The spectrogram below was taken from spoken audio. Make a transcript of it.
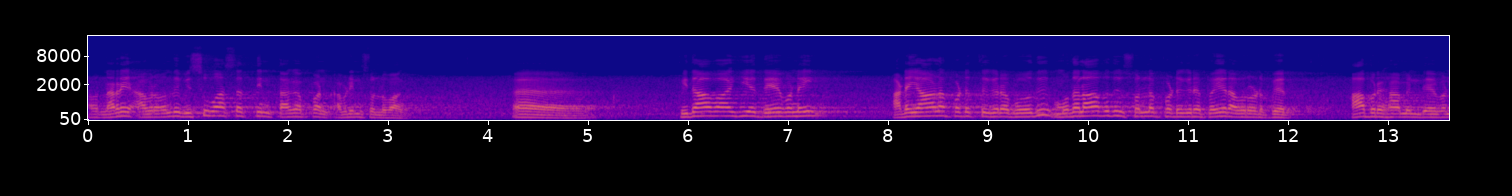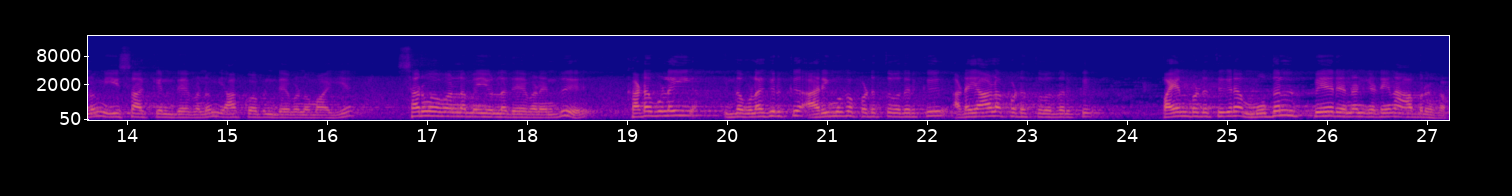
அவர் நிறைய அவரை வந்து விசுவாசத்தின் தகப்பன் அப்படின்னு சொல்லுவாங்க. பிதாவாகிய தேவனை அடையாளப்படுத்துகிற போது முதலாவது சொல்லப்படுகிற பெயர் அவரோட பேர். ஆபிரகாமின் தேவனும் ஈசாக்கின் தேவனும் யாக்கோபின் தேவனும் ஆகிய சர்வ வல்லமையுள்ள தேவன் என்று கடவுளை இந்த உலகிற்கு அறிமுகப்படுத்துவதற்கு அடையாளப்படுத்துவதற்கு பயன்படுத்துகிற முதல் பேர் என்னன்னு கேட்டிங்கன்னா ஆபிரகாம்.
